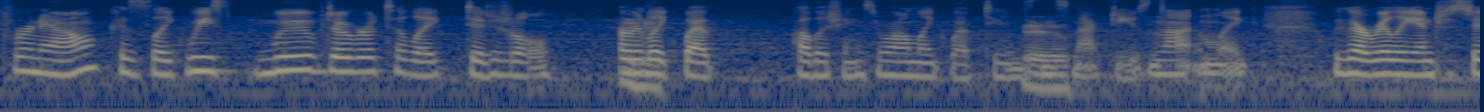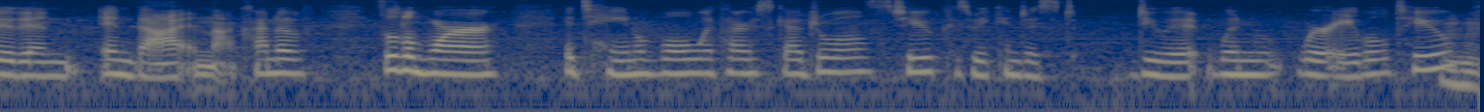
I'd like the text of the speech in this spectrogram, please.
for now because like we moved over to like digital or Mhm. like web publishing so we're on like webtoons and Yeah. Smack Jeeves and that and like we got really interested in in that and that kind of it's a little more attainable with our schedules too because we can just do it when we're able to Mhm.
